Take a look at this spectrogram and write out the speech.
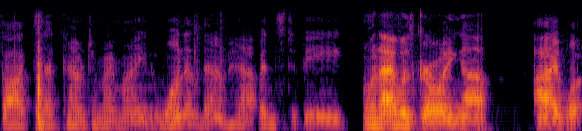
thoughts that come to my mind. One of them happens to be when I was growing up, I was,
